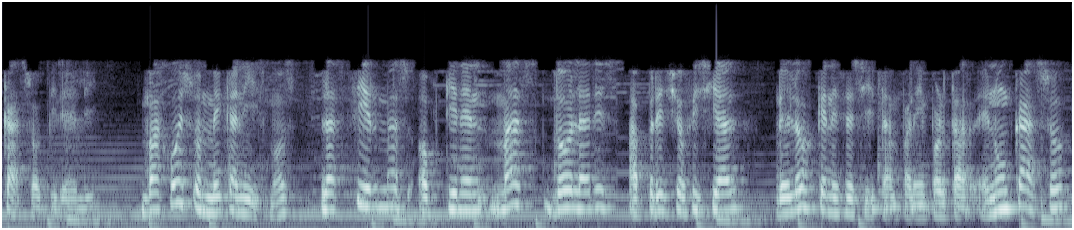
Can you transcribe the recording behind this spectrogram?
caso Pirelli. Bajo esos mecanismos, las firmas obtienen más dólares a precio oficial de los que necesitan para importar en un caso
